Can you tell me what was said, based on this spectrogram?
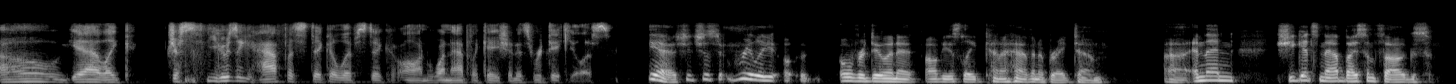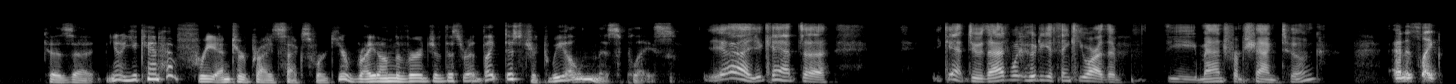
Oh yeah, like just using half a stick of lipstick on one application. It's ridiculous. Yeah, she's just really overdoing it. Obviously, kind of having a breakdown. Uh, and then she gets nabbed by some thugs because uh, you know you can't have free enterprise sex work. You're right on the verge of this red light district. We own this place. Yeah, you can't. Uh, you can't do that. What, who do you think you are? The the man from Shangtung? And it's like,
